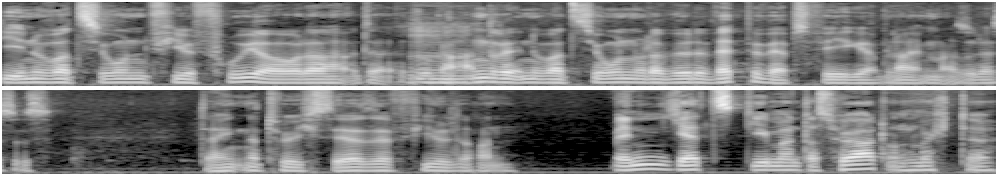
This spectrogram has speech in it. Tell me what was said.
die Innovationen viel früher oder sogar mhm. andere Innovationen oder würde wettbewerbsfähiger bleiben. Also das ist, da hängt natürlich sehr, sehr viel dran. Wenn jetzt jemand das hört und möchte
